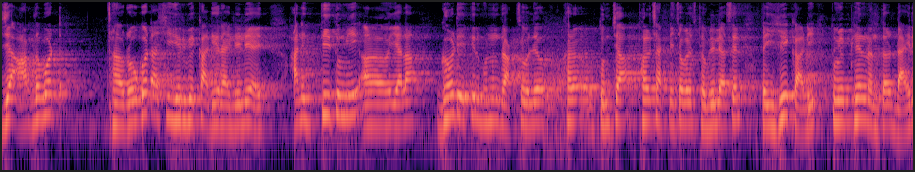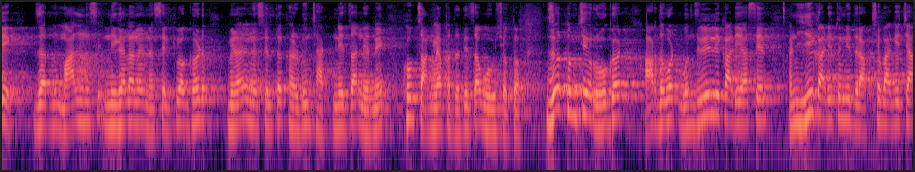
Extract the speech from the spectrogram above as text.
जे अर्धवट रोगट अशी हिरवी काढी राहिलेली आहेत आणि ती तुम्ही याला घड येतील म्हणून द्राक्षवली खरं तुमच्या फळ छाटणीच्या वेळेस ठेवलेली असेल तर ही काडी तुम्ही फेलनंतर डायरेक्ट जर माल नसेल निघालेला नसेल किंवा घड मिळाले नसेल तर खरडून छाटणीचा निर्णय खूप चांगल्या पद्धतीचा होऊ शकतो. जर तुमची रोगट अर्धवट वंजलेली काडी असेल आणि ही काडी तुम्ही द्राक्षबागेच्या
